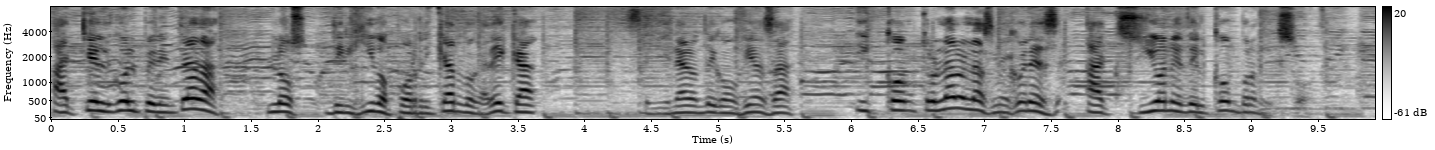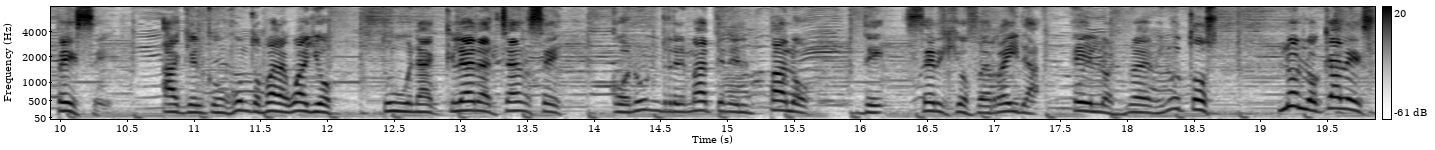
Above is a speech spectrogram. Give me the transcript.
aquel golpe de entrada, los dirigidos por Ricardo Gareca se llenaron de confianza y controlaron las mejores acciones del compromiso. Pese a que el conjunto paraguayo tuvo una clara chance con un remate en el palo de Sergio Ferreira en los 9 minutos, los locales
